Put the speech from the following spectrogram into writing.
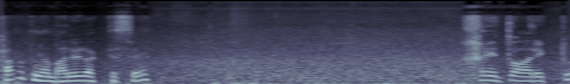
খারাপ না, ভালোই রাখতেছে এই তো আর একটু।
